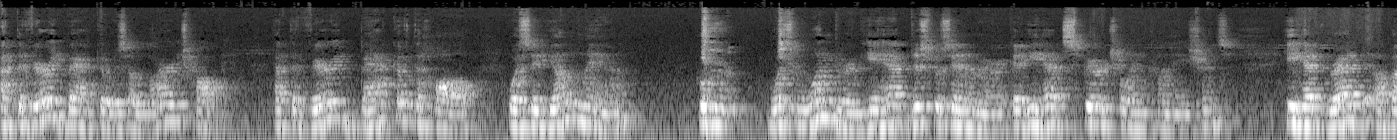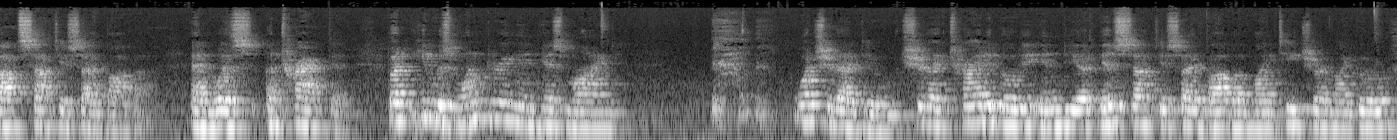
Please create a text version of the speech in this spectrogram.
At the very back, there was a large hall. At the very back of the hall was a young man who was wondering, he had, this was in America, he had spiritual inclinations. He had read about Satya Sai Baba and was attracted. But he was wondering in his mind, what should I do? Should I try to go to India? Is Satya Sai Baba my teacher and my guru?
